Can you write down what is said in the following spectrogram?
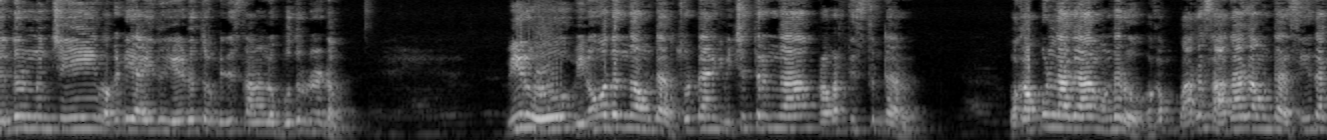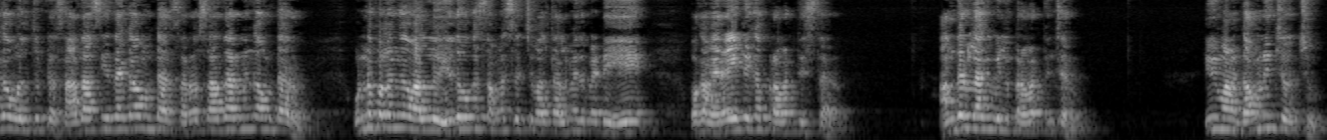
చంద్రుడి నుంచి ఒకటి ఐదు ఏడు తొమ్మిది స్థానాల్లో బుధుడు ఉండడం. వీరు వినోదంగా ఉంటారు చూడడానికి విచిత్రంగా ప్రవర్తిస్తుంటారు. ఒకప్పుడులాగా ఉండరు. ఒక బాగా సాదాగా ఉంటారు సీదాగా వెళ్తుంటారు సాదా సీదాగా ఉంటారు సర్వసాధారణంగా ఉంటారు. ఉన్న పొలంగా వాళ్ళు ఏదో ఒక సమస్య వచ్చి వాళ్ళ తల మీద పెట్టి ఒక వెరైటీగా ప్రవర్తిస్తారు. అందరిలాగా వీళ్ళు ప్రవర్తించరు. ఇవి మనం గమనించవచ్చు.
